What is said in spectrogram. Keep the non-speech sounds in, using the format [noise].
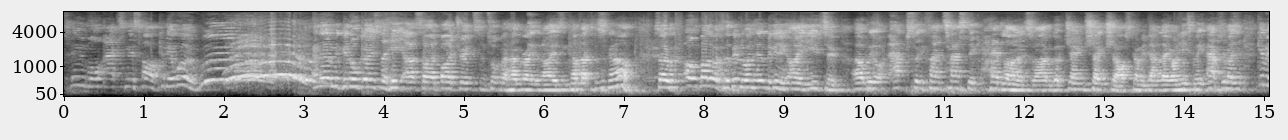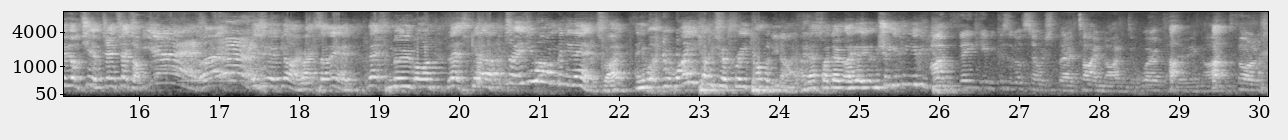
two more acts in this half. Give me a woo. Woo! And then we can all go into the heat outside, buy drinks, and talk about how great the night is, and come back to the second half. So, oh, by the way, for the people who here at the beginning, i.e. you two, uh, we got absolutely fantastic headliner tonight. We've got James Shakeshafts coming down later on. He's going to be absolutely amazing. Give me a little cheer for James Shakeshafts. Yes! Right? He's a good guy, right? So anyway, let's move on. Let's get. Uh, so if you are millionaires, right, and you, why are you coming to a free comedy night? And that's why I don't. I, I'm sure you can. You can I'm thinking because I've got so much spare time now, I haven't to work for doing, I thought of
